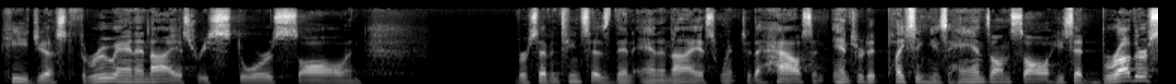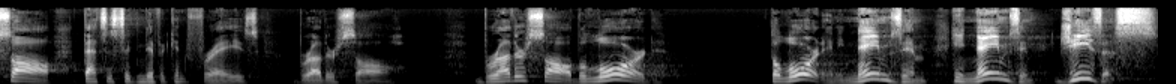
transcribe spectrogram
he just, through Ananias, restores Saul. And Verse 17 says, Then Ananias went to the house and entered it, placing his hands on Saul. He said, Brother Saul. That's a significant phrase. Brother Saul. Brother Saul, the Lord, the Lord, and he names him. He names him Jesus.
